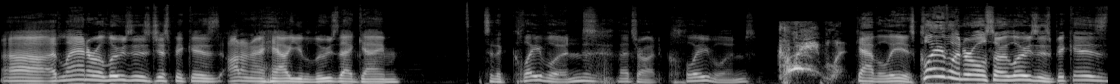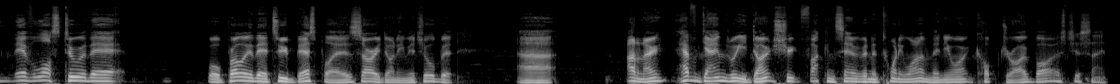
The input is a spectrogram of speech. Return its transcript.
Uh, Atlanta are losers just because I don't know how you lose that game to the Cleveland. That's right, Cleveland Cleveland. Cavaliers. Cleveland are also losers because they've lost two of their, well, probably their two best players. Sorry, Donnie Mitchell, but uh, I don't know. Have games where you don't shoot fucking seven and twenty-one, and then you won't cop drive-bys. Just saying.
